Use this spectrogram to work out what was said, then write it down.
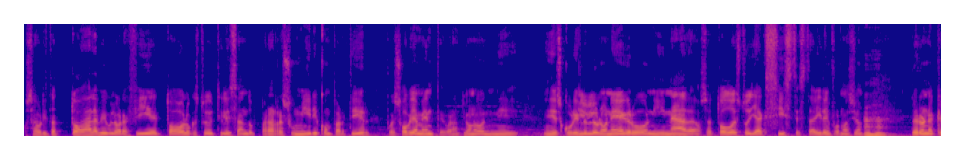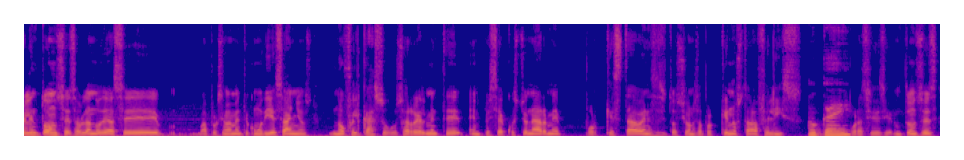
o sea, ahorita toda la bibliografía y todo lo que estoy utilizando para resumir y compartir, pues obviamente, ¿verdad? Yo no ni, ni descubrí el hilo negro ni nada, o sea, todo esto ya existe, está ahí la información. Pero en aquel entonces, hablando de hace aproximadamente como 10 años, no fue el caso. O sea, realmente empecé a cuestionarme por qué estaba en esa situación, o sea, por qué no estaba feliz. Ok. Por así decir. Entonces,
